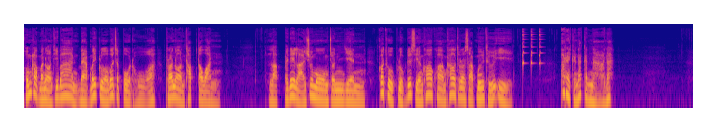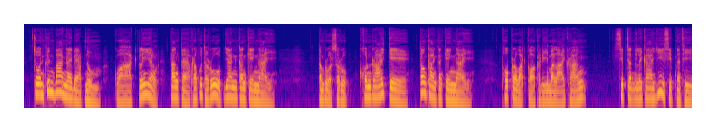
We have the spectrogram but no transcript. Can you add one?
ผมกลับมานอนที่บ้านแบบไม่กลัวว่าจะปวดหัว เพราะนอนทับตะวัน หลับไปได้หลายชั่วโมงจนเย็น ก็ถูกปลุกด้วยเสียงข้อความเข้าโทรศัพท์มือถืออีก อะไรกันนักกันหนานะ โจรขึ้นบ้านในแบบหนุ่ม กวาดเกลี้ยง ตั้งแต่พระพุทธรูปยันกางเกงในตำรวจสรุปคนร้ายเกย์ต้องการกางเกงใน พบประวัติก่อคดีมาหลายครั้ง 17นาฬิกา20 นาที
